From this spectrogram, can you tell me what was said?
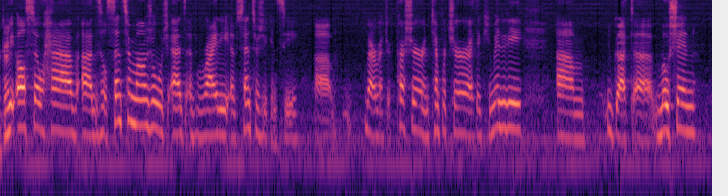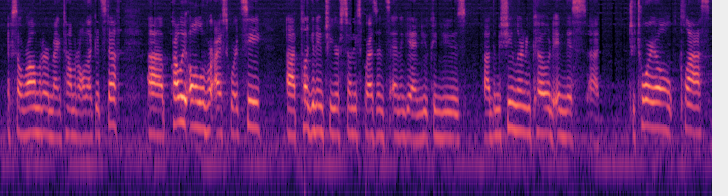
Okay. We also have uh, this little sensor module, which adds a variety of sensors you can see uh, barometric pressure and temperature, I think humidity. Um, you've got uh, motion, accelerometer, magnetometer, all that good stuff. Uh, probably all over I squared C. Uh, plug it into your Sony Spresense, and again, you can use uh, the machine learning code in this uh, tutorial class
